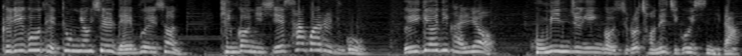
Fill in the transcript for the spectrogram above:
그리고 대통령실 내부에선 김건희 씨의 사과를 두고 의견이 갈려 고민 중인 것으로 전해지고 있습니다.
